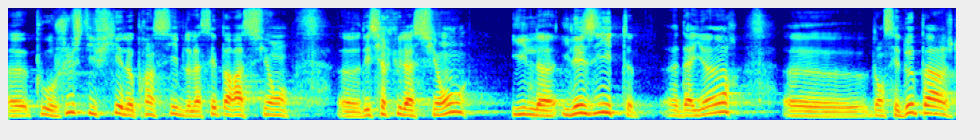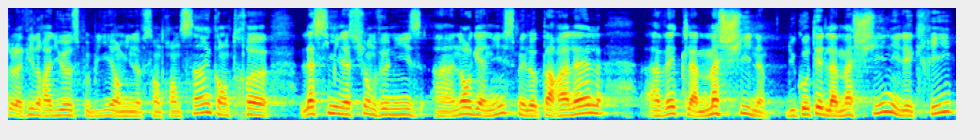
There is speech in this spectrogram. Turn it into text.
euh, pour justifier le principe de la séparation euh, des circulations. Il, hésite euh, d'ailleurs dans ces deux pages de La ville radieuse publiée en 1935 entre l'assimilation de Venise à un organisme et le parallèle avec la machine. Du côté de la machine, il écrit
